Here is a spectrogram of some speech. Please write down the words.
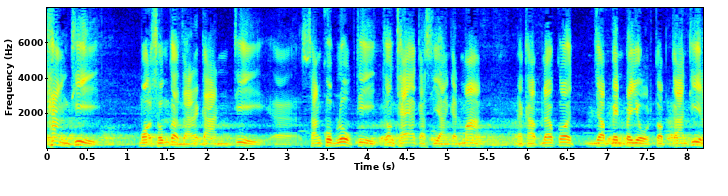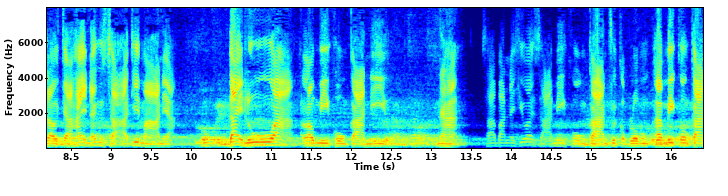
ช่างที่เหมาะสมกับสถานการณ์ที่สังคมโลกที่ต้องใช้อากาศยานกันมากนะครับแล้วก็จะเป็นประโยชน์กับการที่เราจะให้นักศึกษาที่มาเนี่ยได้รู้ว่าเรามีโครงการนี้อยู่นะฮะ สถาบันอาชีวศึกษามีโครงการฝึกอบรมเอ่อมีโครงการ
